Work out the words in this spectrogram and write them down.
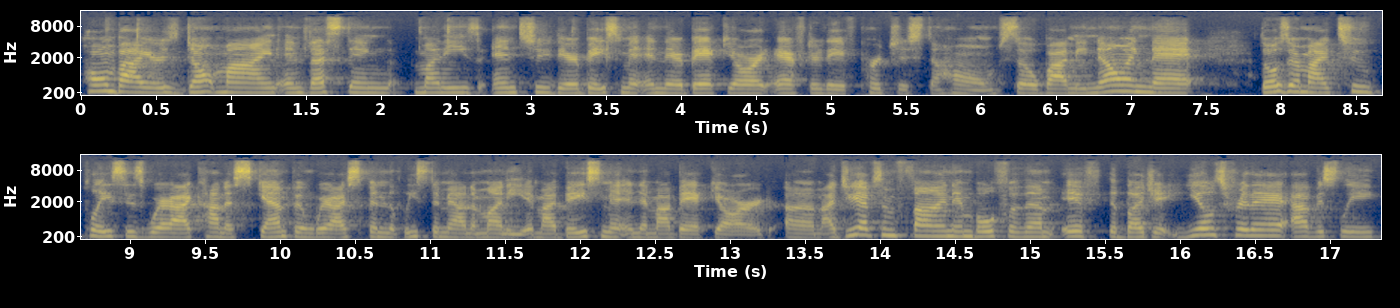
home buyers don't mind investing monies into their basement in their backyard after they've purchased a home. So by me knowing that, those are my two places where I kind of skimp and where I spend the least amount of money in my basement and in my backyard. Um, I do have some fun in both of them if the budget yields for that. Obviously,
